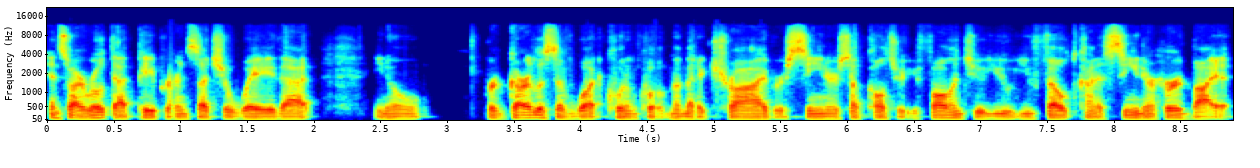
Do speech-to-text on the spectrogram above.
and so i wrote that paper in such a way that you know regardless of what quote unquote memetic tribe or scene or subculture you fall into you you felt kind of seen or heard by it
